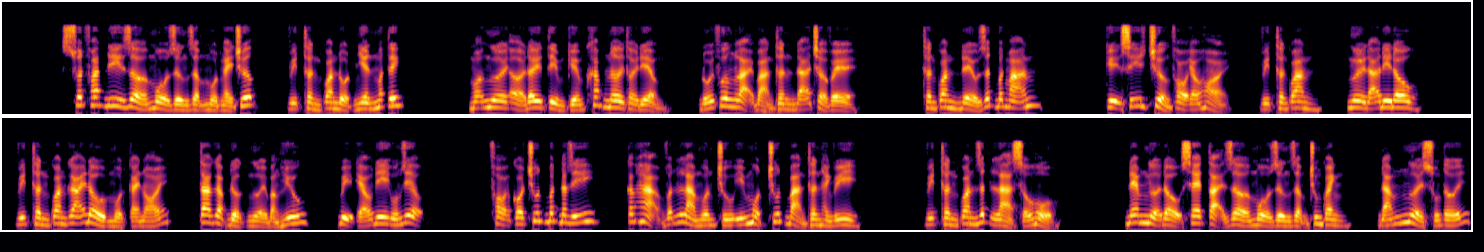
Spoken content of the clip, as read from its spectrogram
Xuất phát đi giờ mổ rừng rậm một ngày trước, vị thần quan đột nhiên mất tích. Mọi người ở đây tìm kiếm khắp nơi thời điểm, đối phương lại bản thân đã trở về. Thần quan đều rất bất mãn. Kỵ sĩ trưởng phò éo hỏi, vị thần quan, người đã đi đâu? Vị thần quan gãi đầu một cái nói, ta gặp được người bằng hữu, bị kéo đi uống rượu. phòi có chút bất đắc dĩ, các hạ vẫn là muốn chú ý một chút bản thân hành vi. Vị thần quan rất là xấu hổ. Đem ngựa đầu xe tại giờ mổ rừng rậm chung quanh, đám người xuống tới.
